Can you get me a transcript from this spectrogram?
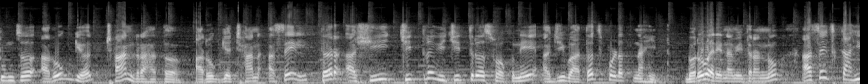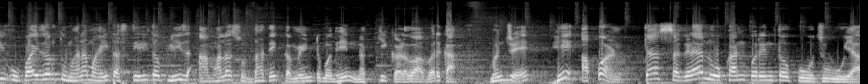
तुमचं आरोग्य छान राहतं. आरोग्य छान असेल तर अशी चित्रविचित्र स्वप्ने अजिबातच पडत नाहीत. बरोबर आहे ना मित्रांनो? असेच काही उपाय जर तुम्हाला माहीत असतील तर प्लीज आम्हाला सुद्धा ते कमेंटमध्ये नक्की कळवा बरं का. म्हणजे हे आपण त्या सगळ्या लोकांपर्यंत पोहोचवूया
